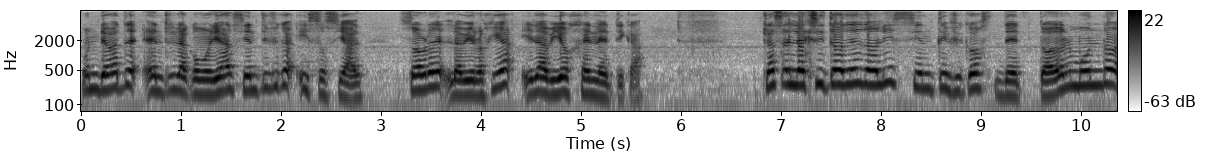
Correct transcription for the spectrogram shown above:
un debate entre la comunidad científica y social sobre la biología y la biogenética. Tras el éxito de Dolly, científicos de todo el mundo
